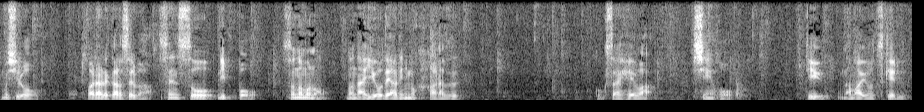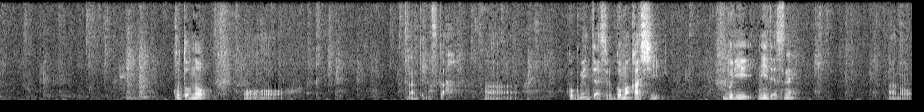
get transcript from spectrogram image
むしろ我々からすれば戦争立法そのものの内容であるにもかかわらず国際平和支援法っていう名前を付けることの、なんて言いますか、国民に対するごまかしぶりにですね、あの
